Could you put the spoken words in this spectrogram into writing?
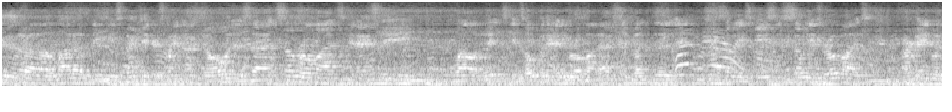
Thing that uh, a lot of the spectators might not know is that some robots can actually, well, it's, it's open to any robot actually, but the, in some of these cases, some of these robots are made with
